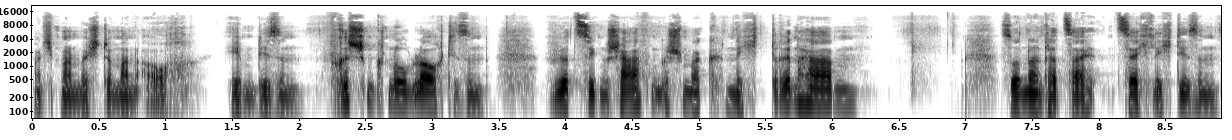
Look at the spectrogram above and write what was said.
Manchmal möchte man auch eben diesen frischen Knoblauch, diesen würzigen, scharfen Geschmack nicht drin haben, sondern tatsächlich diesen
